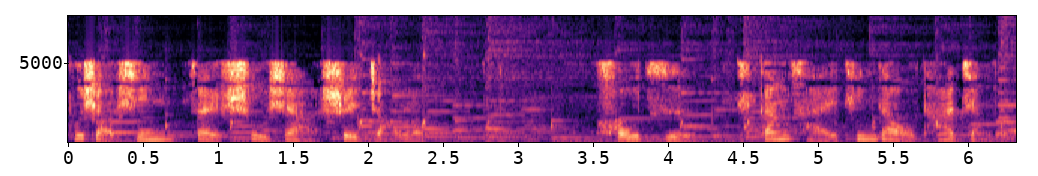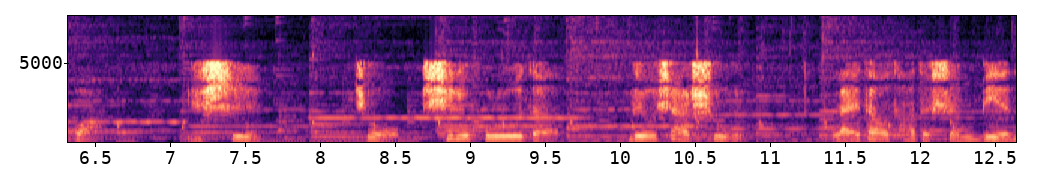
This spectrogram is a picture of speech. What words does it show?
不小心在树下睡着了。猴子刚才听到他讲的话，于是。就稀里呼噜的溜下树，来到他的身边，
